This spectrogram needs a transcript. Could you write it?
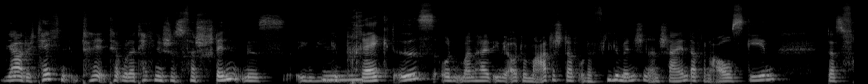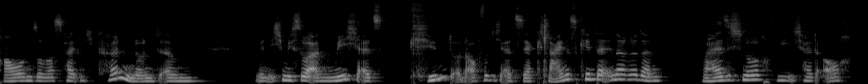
ja, durch Techn te oder technisches Verständnis irgendwie mhm. geprägt ist und man halt irgendwie automatisch darf oder viele Menschen anscheinend davon ausgehen, dass Frauen sowas halt nicht können. Und ähm, wenn ich mich so an mich als Kind und auch wirklich als sehr kleines Kind erinnere, dann weiß ich noch, wie ich halt auch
